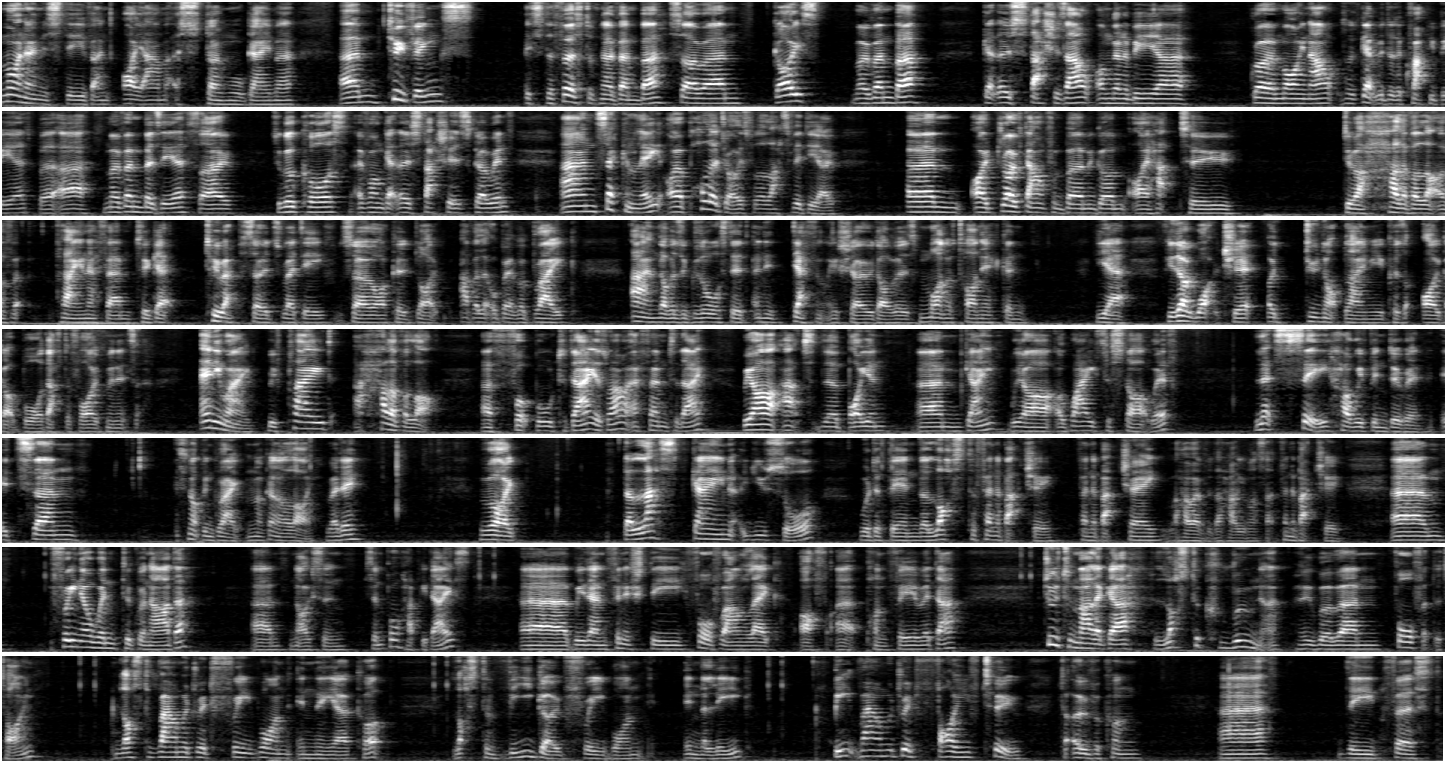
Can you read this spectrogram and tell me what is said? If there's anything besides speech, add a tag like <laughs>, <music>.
my name is Steve and I am a Stonewall Gamer. Um, two things. It's the 1st of November, so um, guys, November, get those stashes out. I'm going to be uh, growing mine out, so get rid of the crappy beard. But uh, November's here, so it's a good cause. Everyone get those stashes going. And secondly, I apologise for the last video. Um, I drove down from Birmingham. I had to do a hell of a lot of playing FM to get two episodes ready so I could like have a little bit of a break. And I was exhausted and it definitely showed. I was monotonic and yeah if you don't watch it I do not blame you because I got bored after five minutes. Anyway we've played a hell of a lot of football today as well FM today. We are at the Bayern um, game. We are away to start with. Let's see how we've been doing. It's um it's not been great, I'm not going to lie. Ready? Right. The last game you saw would have been the loss to Fenerbahce. Fenerbahce, however the hell you want to say Fenerbahce. Um, 3-0 win to Granada. Um, nice and simple, happy days. Uh, we then finished the fourth round leg off at Ponferrada. Drew to Malaga, lost to Coruna, who were um, fourth at the time, Lost to Real Madrid 3-1 in the uh, Cup. Lost to Vigo 3-1 in the league. Beat Real Madrid 5-2 to overcome uh, the first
